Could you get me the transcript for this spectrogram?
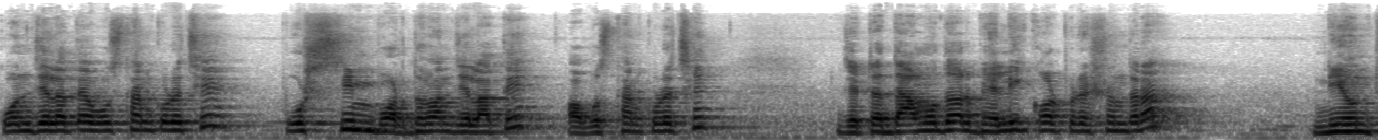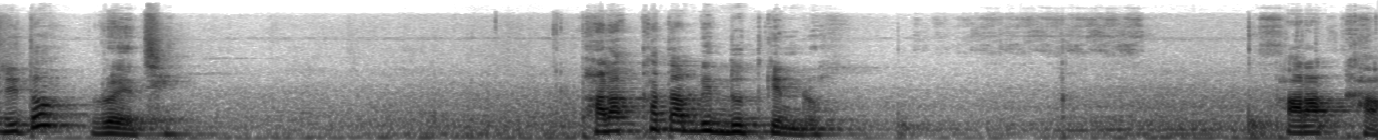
কোন জেলাতে অবস্থান করেছে? পশ্চিম বর্ধমান জেলাতে অবস্থান করেছে, যেটা দামোদর ভ্যালি কর্পোরেশন দ্বারা নিয়ন্ত্রিত রয়েছে। ফারাক্কা তাপবিদ্যুৎ কেন্দ্র। ফারাক্কা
